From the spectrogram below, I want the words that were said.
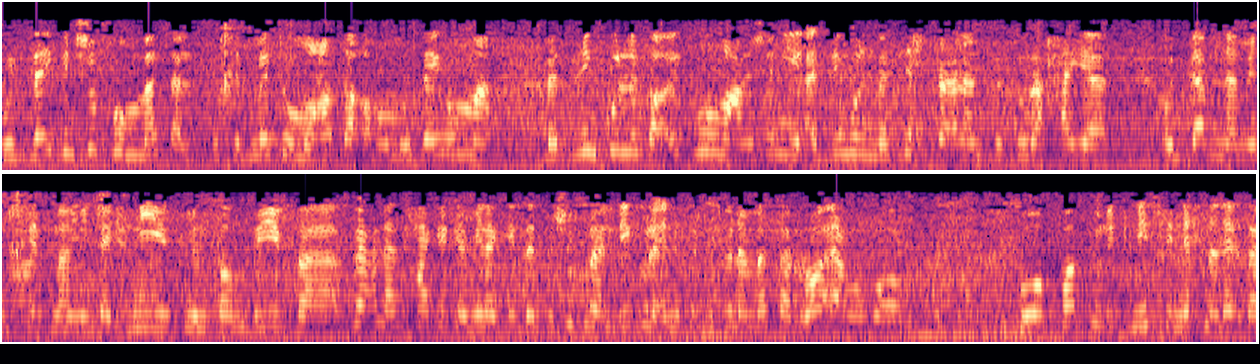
وإزاي بنشوفهم مثل في خدمتهم وعطائهم وإزاي هم باذلين كل طاقتهم علشان يقدموا المسيح فعلا في صورة حية قدامنا من خدمه من تكنيس من تنظيف فعلا حاجه جميله جدا فشكرا ليكم لانكم اديتونا مثل رائع ووفرتوا لكنيسه ان احنا نقدر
